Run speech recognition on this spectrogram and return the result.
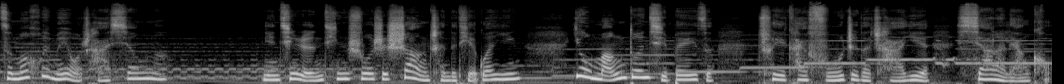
怎么会没有茶香呢？”年轻人听说是上乘的铁观音，又忙端起杯子，吹开浮着的茶叶，呷了两口，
